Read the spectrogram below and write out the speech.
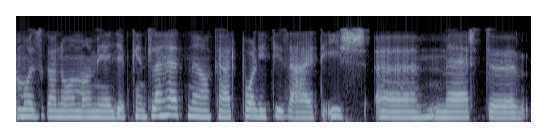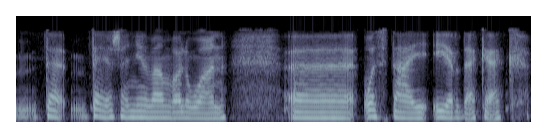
mozgalom, ami egyébként lehetne akár politizált is, mert te, teljesen nyilvánvalóan osztály érdekek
